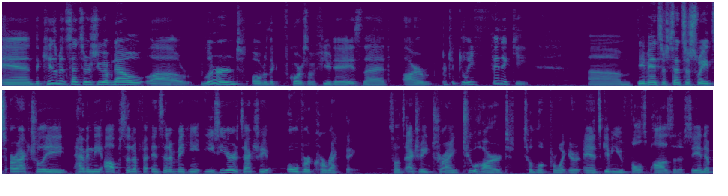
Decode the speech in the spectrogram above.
and the Kismet sensors you have now uh, learned over the course of a few days that are particularly finicky. Um, the advanced sensor suites are actually having the opposite effect. Instead of making it easier, it's actually overcorrecting. So it's actually trying too hard to look for what you're, and it's giving you false positives. So you end up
